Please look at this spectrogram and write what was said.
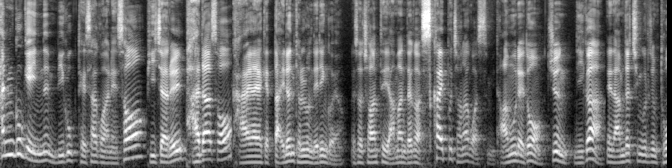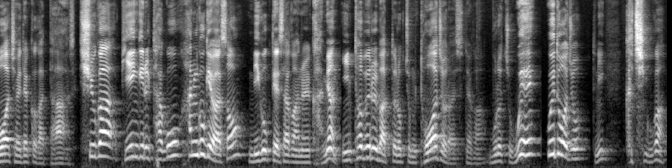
한국에 있는 미국 대사관에서 비자를 받아서 가야겠다. 이런 결론 내린 거예요. 그래서 저한테 야만다가 스카이프 전화가 왔습니다. 아무래도 준, 네가 내 남자친구를 좀 도와줘야 될 것 같아. 슈가 비행기를 타고 한국에 와서 미국 대사관을 가면 인터뷰를 받도록 좀 도와줘라 해서 내가 물었죠. 왜? 왜 도와줘? 했더니 그 친구가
